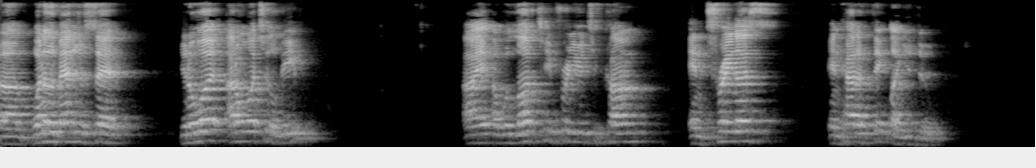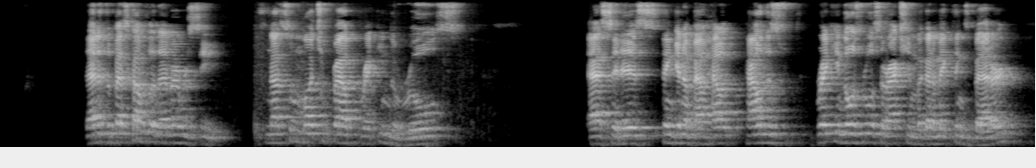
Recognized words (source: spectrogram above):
Um, one of the managers said, you know what? I don't want you to leave. I, I would love to, for you to come and train us in how to think like you do. That is the best compliment I've ever received. It's not so much about breaking the rules as it is thinking about how, how this breaking those rules are actually going to make things better.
